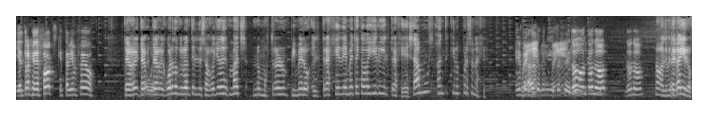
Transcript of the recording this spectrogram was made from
Y el traje de Fox, que está bien feo. Te, te, recuerdo que durante el desarrollo de Smash nos mostraron primero el traje de Meta Caballero y el traje de Samus antes que los personajes. No, no, no. No, no. No, el de Meta Caballero,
